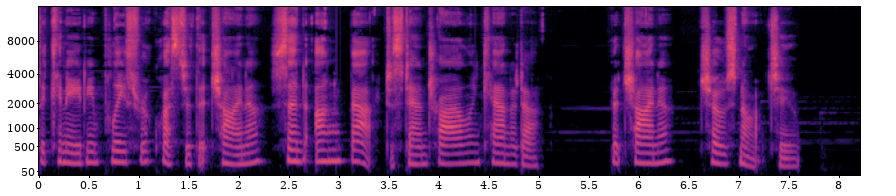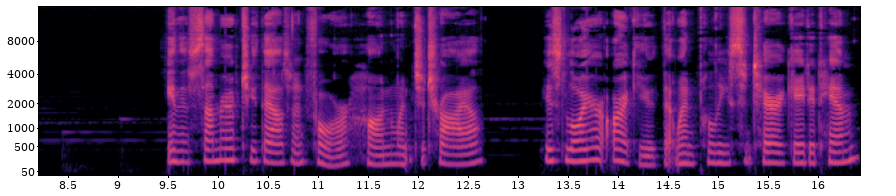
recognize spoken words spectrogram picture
the Canadian police requested that China send Ung back to stand trial in Canada, but China chose not to. In the summer of 2004, Han went to trial his lawyer argued that when police interrogated him,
